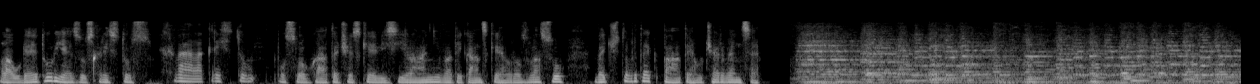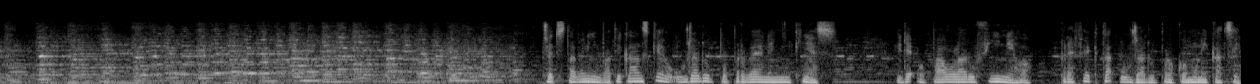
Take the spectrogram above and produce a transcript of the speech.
Laudetur Jezus Christus. Chvála Kristu. Posloucháte české vysílání Vatikánského rozhlasu ve čtvrtek 5. července. Představeným vatikánského úřadu poprvé není kněz. Jde o Paola Rufínyho, prefekta úřadu pro komunikaci.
